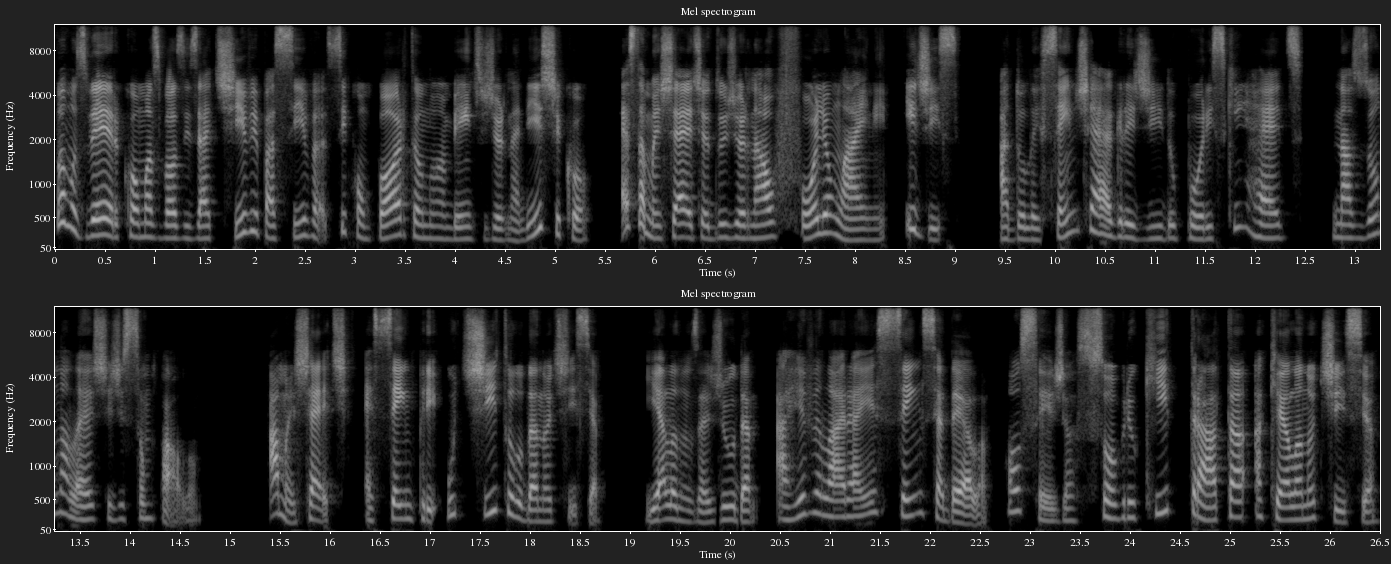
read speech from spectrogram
Vamos ver como as vozes ativa e passiva se comportam no ambiente jornalístico? Esta manchete é do jornal Folha Online e diz Adolescente é agredido por skinheads na zona leste de São Paulo. A manchete é sempre o título da notícia e ela nos ajuda a revelar a essência dela, ou seja, sobre o que trata aquela notícia.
